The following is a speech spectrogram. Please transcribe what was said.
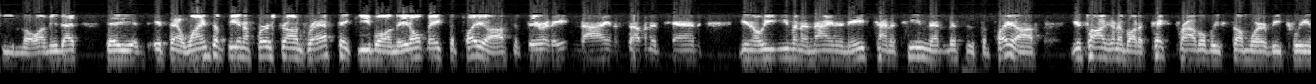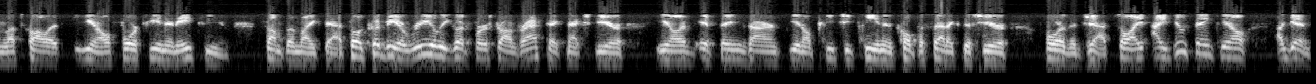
team, though. I mean that they if that winds up being a first round draft pick, Ebo, and they don't make the playoffs, if they're an eight and nine, a seven and ten, you know, even a nine and eight kind of team that misses the playoffs, you're talking about a pick probably somewhere between let's call it you know fourteen and eighteen, something like that. So it could be a really good first round draft pick next year. You know, if, if things aren't you know peachy keen and copacetic this year for the Jets. So I I do think you know again,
